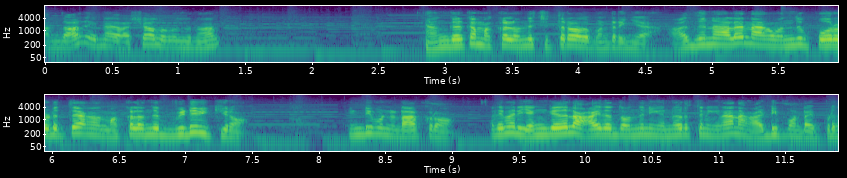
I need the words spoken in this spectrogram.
அந்த ஆள் என்ன ரஷ்யா சொல்லுதுன்னா அங்க இருக்க மக்கள் வந்து சித்திரவதை பண்றீங்க. அதனால நாங்க வந்து போர் எடுத்து அங்க மக்களை வந்து விடுவிக்கிறோம். இண்டிபெண்ட் ஆக்குறோம். அதே மாதிரி எங்க இதுல ஆயுதத்தை வந்து நீங்க நிறுத்துனீங்கன்னா நாங்க அடிப்போம்டா. இப்படி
